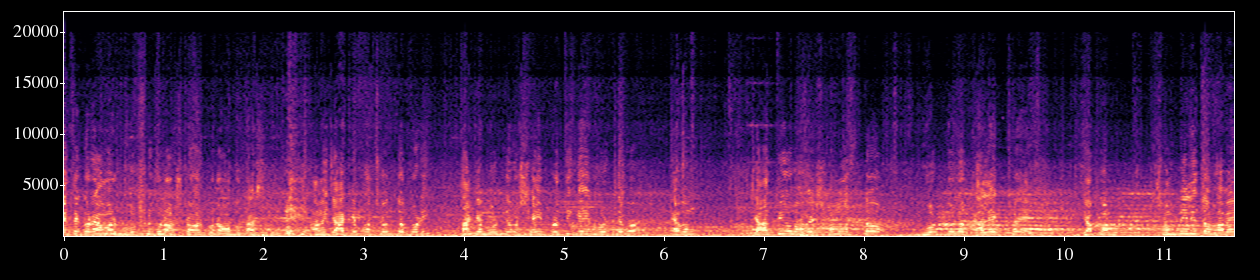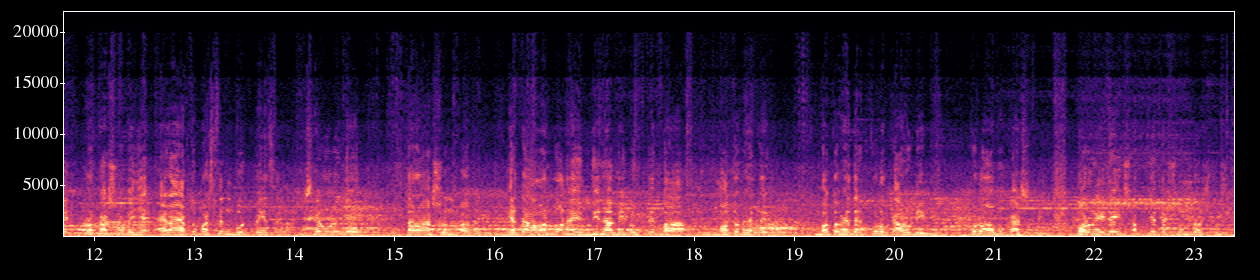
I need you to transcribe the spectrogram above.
এতে করে আমার ভোটটুকু নষ্ট হওয়ার কোনো অবকাশ নেই। আমি যাকে পছন্দ করি, তাকে ভোট দেবো, সেই প্রতীকেই ভোট দেব এবং জাতীয়ভাবে সমস্ত ভোটগুলো কালেক্ট হয়ে যখন সম্মিলিতভাবে প্রকাশ হবে যে এরা এত পার্সেন্ট ভোট পেয়েছে, সে অনুযায়ী তারা আসন পাবে। এতে আমার মনে হয় দ্বিধা বিভক্তি বা মতভেদের মতভেদের কোনো কারণই নেই, কোনো অবকাশ নেই। বরং এটাই সবচেয়ে সুন্দর, সুস্থ।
